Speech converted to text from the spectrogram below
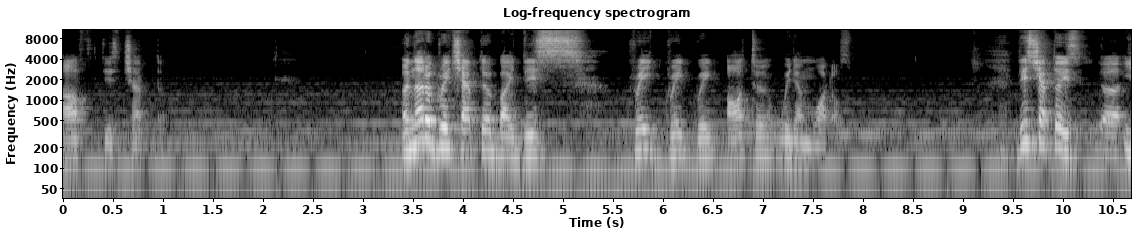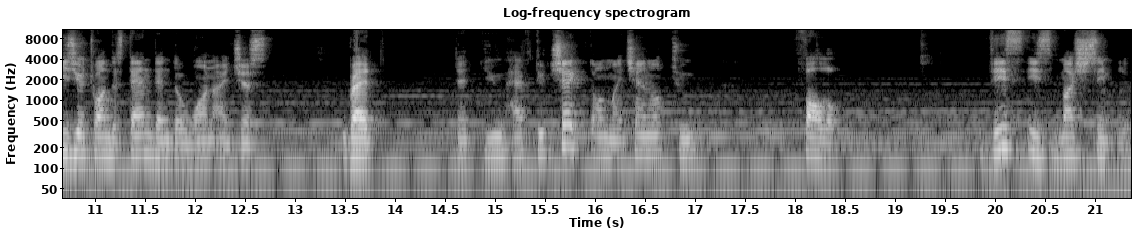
of this chapter. Another great chapter by this great, great, great author, William Wattles. This chapter is uh, easier to understand than the one I just read that you have to check on my channel to follow. This is much simpler.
